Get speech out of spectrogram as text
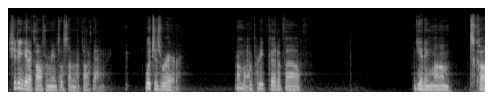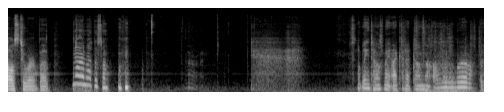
She didn't get a call from me until seven o'clock that night, which is rare. Normally, I'm pretty good about getting mom's calls to her, but no, not this one. Something tells me I could have done that a little bit.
